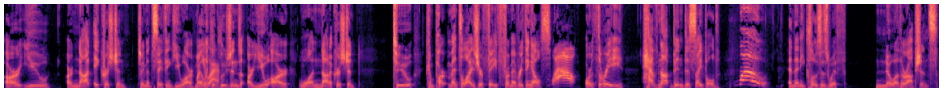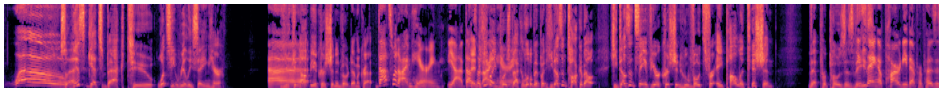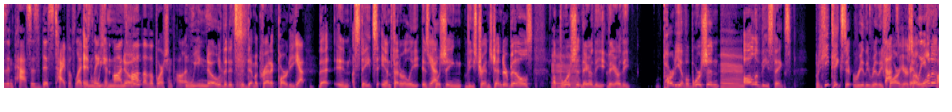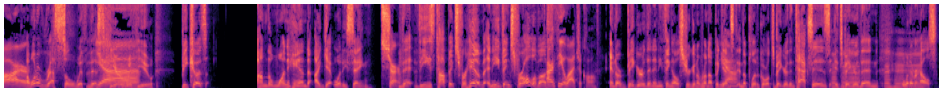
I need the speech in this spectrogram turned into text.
are you are not a Christian. So he meant to say, I think you are. My You only are. conclusions are you are one, not a Christian. Two, compartmentalize your faith from everything else. wow. Or three, have not been discipled. Whoa. And then he closes with no other options. Whoa. So this gets back to what's he really saying here? Uh, you cannot be a Christian and vote Democrat. That's what I'm hearing. Yeah, that's and what he I'm might hearing. push back a little bit, but he doesn't talk about, he doesn't say if you're a Christian who votes for a politician that proposes these. He's saying a party that proposes and passes this type of legislation on know- top of abortion policy. we know that it's the Democratic Party Yep. that in states and federally is Yep. pushing these transgender bills, Mm. abortion. They are the they are the party of abortion. Mm. All of these things. But he takes it really, really That's far here. so I want to. I want to wrestle with this Yeah. here with you because on the one hand, I get what he's saying. Sure. That these topics for him and he thinks for all of us Are theological. and are bigger than anything else you're going to run up against Yeah. Mm-hmm. in the political world. It's bigger than taxes, it's bigger than whatever else.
